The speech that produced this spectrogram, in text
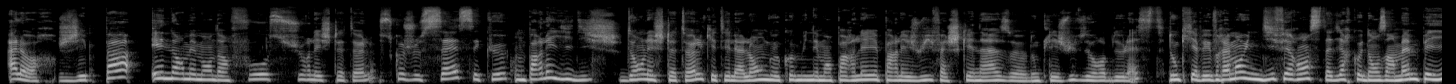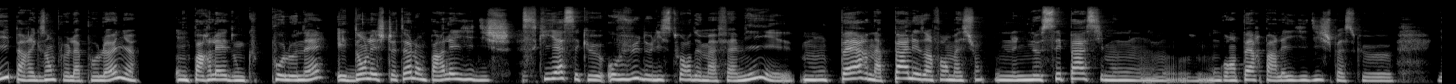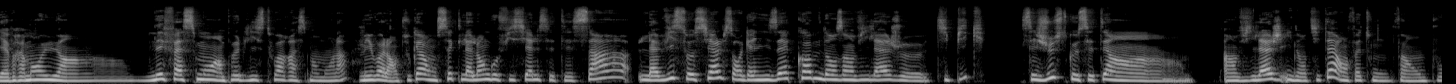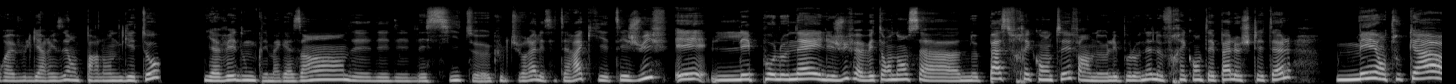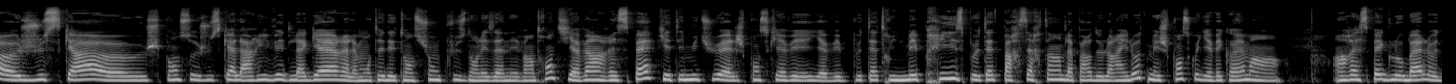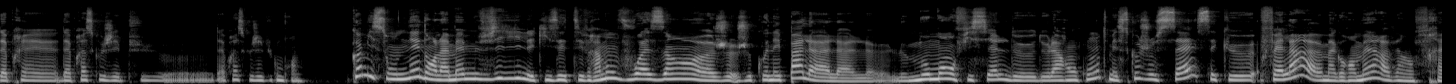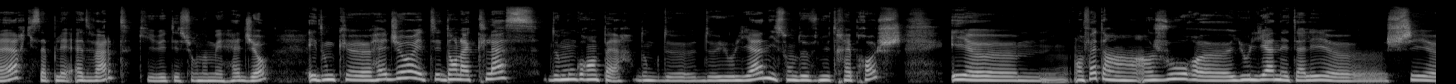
Alors, j'ai pas énormément d'infos sur les shtetl. Ce que je sais, c'est que on parlait yiddish dans les shtetl, qui était la langue communément parlée par les juifs ashkénazes, euh, donc les juifs d'Europe de l'Est. Donc il y avait vraiment une différence, c'est-à-dire que dans un même pays, par exemple la Pologne, on parlait donc polonais et dans les shtetl on parlait yiddish. Ce qu'il y a c'est que au vu de l'histoire de ma famille, mon père n'a pas les informations. Il ne sait pas si mon, grand-père parlait yiddish parce que il y a vraiment eu un effacement un peu de l'histoire à ce moment-là. Mais voilà, en tout cas, on sait que la langue officielle c'était ça. La vie sociale s'organisait comme dans un village euh, typique. C'est juste que c'était un village identitaire. En fait, enfin, on pourrait vulgariser en parlant de ghetto. Il y avait donc des magasins, des, sites euh, culturels, etc., qui étaient juifs. Et les Polonais et les Juifs avaient tendance à ne pas se fréquenter. Enfin, les Polonais ne fréquentaient pas le shtetl. Mais en tout cas, euh, jusqu'à, euh, je pense, jusqu'à l'arrivée de la guerre et la montée des tensions, plus dans les années 20-30, il y avait un respect qui était mutuel. Je pense qu'il y avait, y avait peut-être une méprise, peut-être par certains de la part de l'un et l'autre, mais je pense qu'il y avait quand même un, un respect global d'après ce que j'ai pu euh, d'après ce que j'ai pu comprendre. Comme ils sont nés dans la même ville et qu'ils étaient vraiment voisins, euh, je, je connais pas le moment officiel de, la rencontre, mais ce que je sais, c'est que Fela, euh, ma grand-mère, avait un frère qui s'appelait Edvard, qui était surnommé Hedjo. Et donc Hedjo était dans la classe de mon grand-père, donc de, Julian. Ils sont devenus très proches. Et euh, en fait, un, jour, euh, Julian est allé euh, chez,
